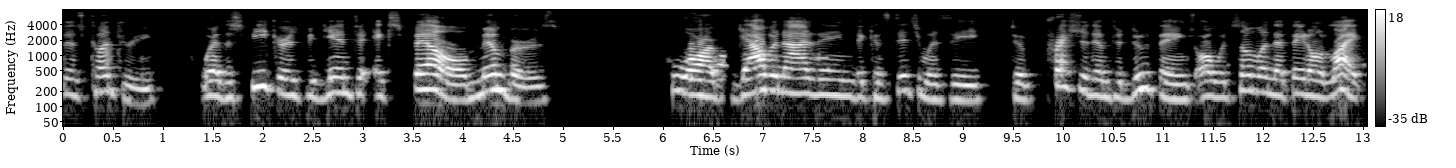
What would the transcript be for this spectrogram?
this country where the speakers begin to expel members who are galvanizing the constituency to pressure them to do things or with someone that they don't like,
